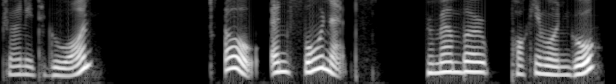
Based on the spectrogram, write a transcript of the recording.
Do I need to go on? Oh, and phone apps. Remember Pokemon Go?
